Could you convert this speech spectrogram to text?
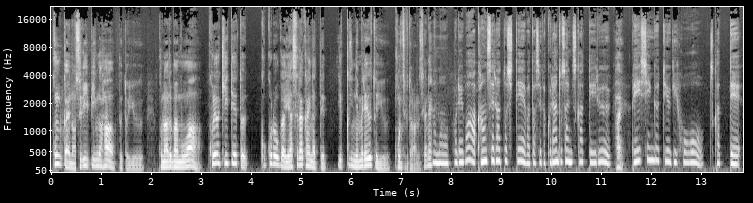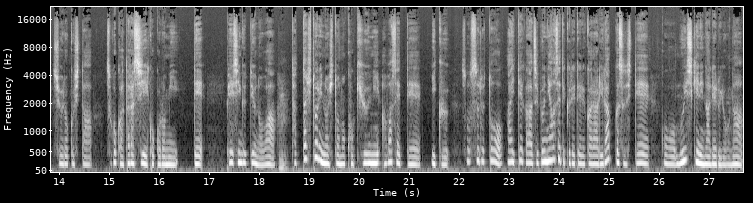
今回の「スリーピングハープ」というこのアルバムはこれを聴いてると心が安らかになってゆっくり眠れるというコンセプトなんですよね。あ。のこれはカウンセラーとして私がクライアントさんに使っているはい、ペーシングっていう技法を使って収録したすごく新しい試みでペーシングっていうのはうん。たった一人の人の呼吸に合わせていく。そうすると相手が自分に合わせてくれてるからリラックスしてこう無意識になれるような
